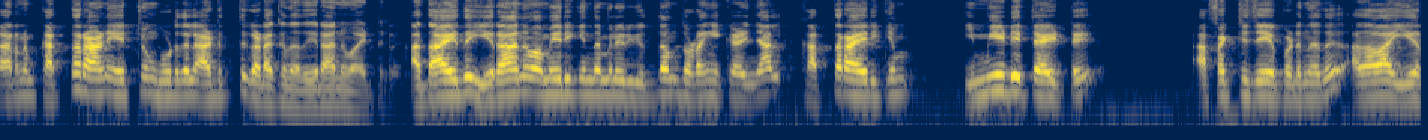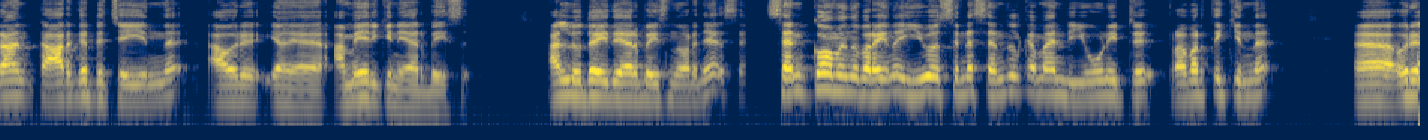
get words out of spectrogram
കാരണം ഖത്തറാണ് ഏറ്റവും കൂടുതൽ അടുത്ത് കിടക്കുന്നത് ഇറാനുമായിട്ട്. അതായത് ഇറാനും അമേരിക്കയും തമ്മിൽ ഒരു യുദ്ധം തുടങ്ങിക്കഴിഞ്ഞാൽ ഖത്തർ ആയിരിക്കും ഇമ്മീഡിയറ്റ് ആയിട്ട് അഫക്റ്റ് ചെയ്യപ്പെടുന്നത്. അഥവാ ഇറാൻ ടാർഗറ്റ് ചെയ്യുന്ന ആ ഒരു American airbase Al Udeid airbase എന്ന് പറഞ്ഞ സെൻകോം എന്ന് പറയുന്ന യു എസിന്റെ സെൻട്രൽ കമാൻഡ് യൂണിറ്റ് പ്രവർത്തിക്കുന്ന ഒരു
